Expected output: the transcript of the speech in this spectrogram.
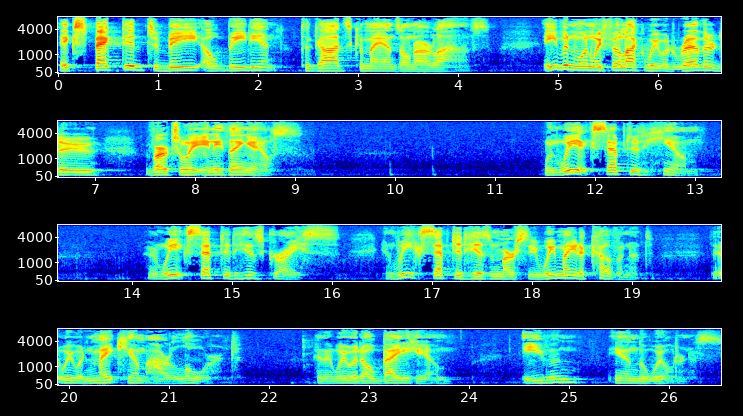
expected to be obedient to God's commands on our lives, even when we feel like we would rather do virtually anything else. When we accepted Him and we accepted His grace and we accepted His mercy, we made a covenant that we would make him our Lord and that we would obey him even in the wilderness.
